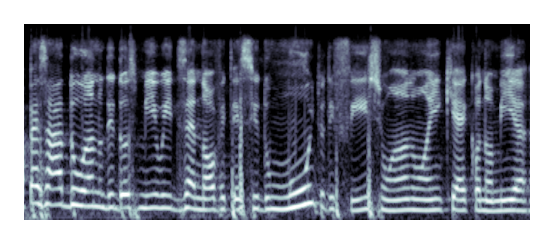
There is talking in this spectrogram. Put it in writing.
Apesar do ano de 2019 ter sido muito difícil, um ano em que a economia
